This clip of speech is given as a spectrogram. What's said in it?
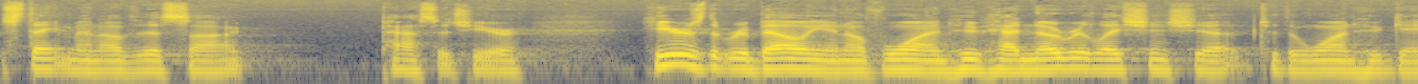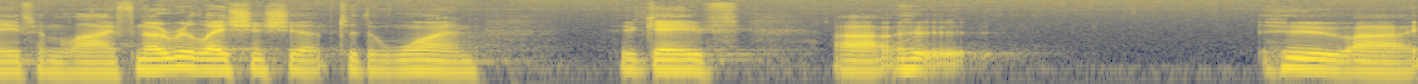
statement of this uh, passage here. Here's the rebellion of one who had no relationship to the one who gave him life, no relationship to the one who gave, uh, who, who uh,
